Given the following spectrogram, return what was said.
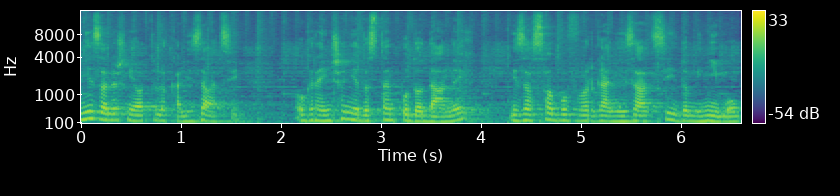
niezależnie od lokalizacji. Ograniczenie dostępu do danych i zasobów w organizacji do minimum,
